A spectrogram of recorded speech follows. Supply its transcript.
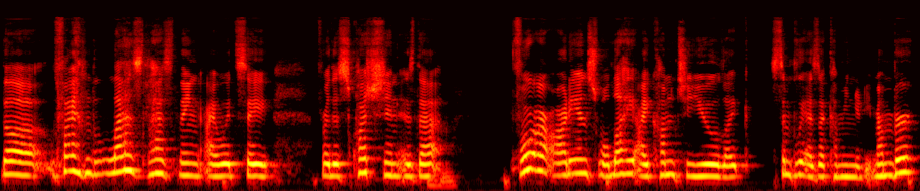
the final, last last thing I would say for this question is that for our audience, wallahi, I come to you like simply as a community member.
